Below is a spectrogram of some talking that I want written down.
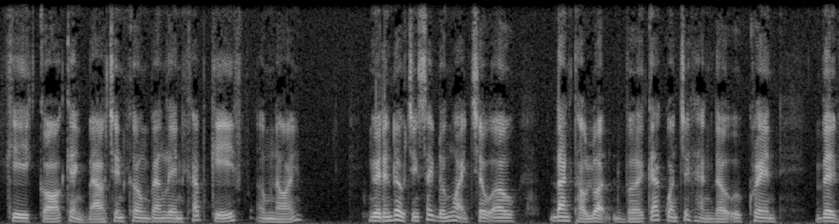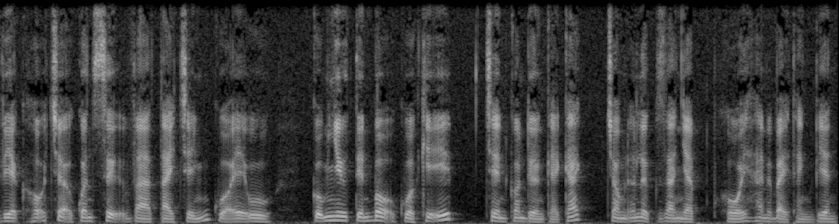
khi có cảnh báo trên không vang lên khắp Kiev, ông nói. Người đứng đầu chính sách đối ngoại châu Âu đang thảo luận với các quan chức hàng đầu Ukraine về việc hỗ trợ quân sự và tài chính của EU, cũng như tiến bộ của Kyiv trên con đường cải cách trong nỗ lực gia nhập khối 27 thành viên.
